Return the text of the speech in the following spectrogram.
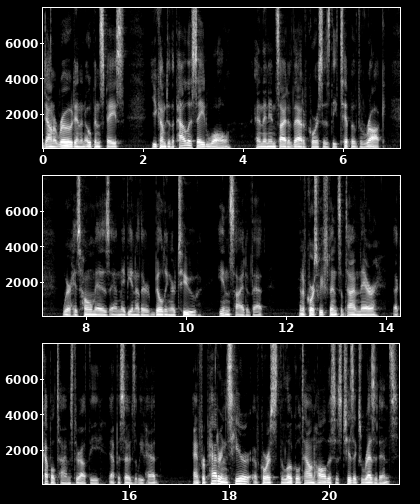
down a road in an open space, you come to the palisade wall, and then inside of that, of course, is the tip of the rock where his home is, and maybe another building or two inside of that. And of course, we've spent some time there a couple times throughout the episodes that we've had. And for patterns here, of course, the local town hall, this is Chiswick's residence.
